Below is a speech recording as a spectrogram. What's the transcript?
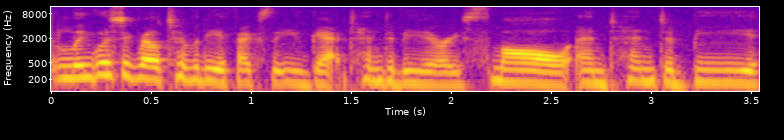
linguistic relativity effects that you get tend to be very small and tend to be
